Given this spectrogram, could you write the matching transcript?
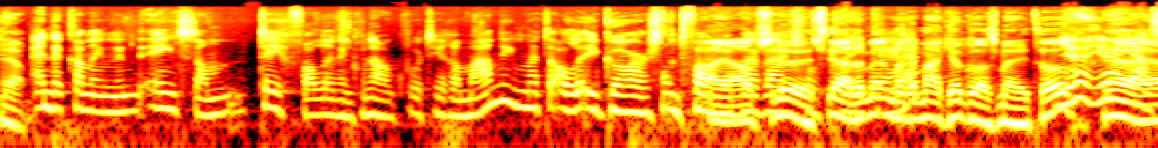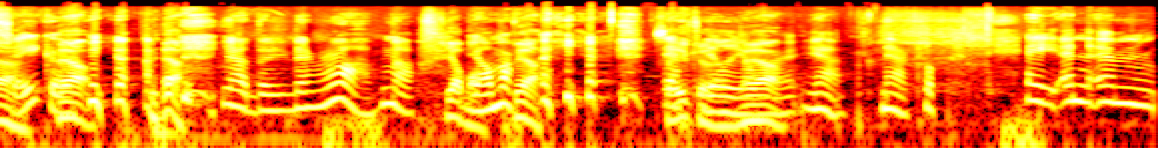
Ja. En dan kan ineens dan tegenvallen en denk ik, nou, ik word hier helemaal niet met alle egars ontvangen Ah ja, bij wijze van absoluut. Ja, spreken. dat, maar dat maak je ook wel eens mee, toch? Ja, ja, ja, zeker. Ja, ja. Ja, dan denk ik, nou, nou Jammer. jammer. Ja. Echt Zeker, heel ja. jammer. Ja, ja, klopt. Hey, en ehm,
